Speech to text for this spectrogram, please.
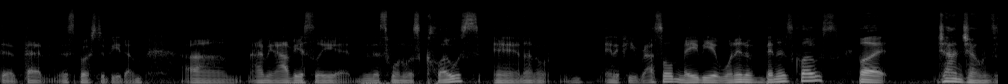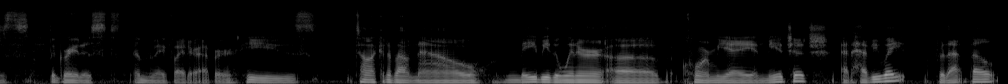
that that is supposed to beat him. Um, I mean, obviously this one was close, and I don't. And if he wrestled, maybe it wouldn't have been as close. But Jon Jones is the greatest MMA fighter ever. He's talking about now maybe the winner of Cormier and Miocic at heavyweight for that belt.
